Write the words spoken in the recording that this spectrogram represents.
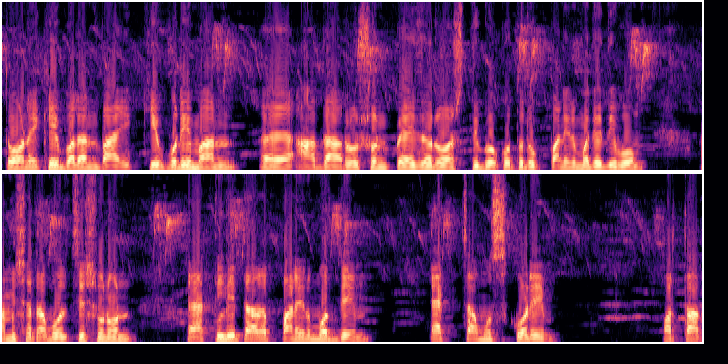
তো অনেকেই বলেন, ভাই, কী পরিমাণ আদা, রসুন পেঁয়াজের রস দিব, কতটুকু পানির মধ্যে দিব? আমি সেটা বলছি, শুনুন, এক লিটার পানির মধ্যে এক চামচ করে, অর্থাৎ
